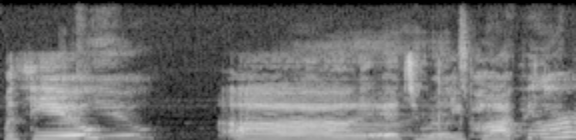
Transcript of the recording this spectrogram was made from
with you. Uh, it's really popular.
